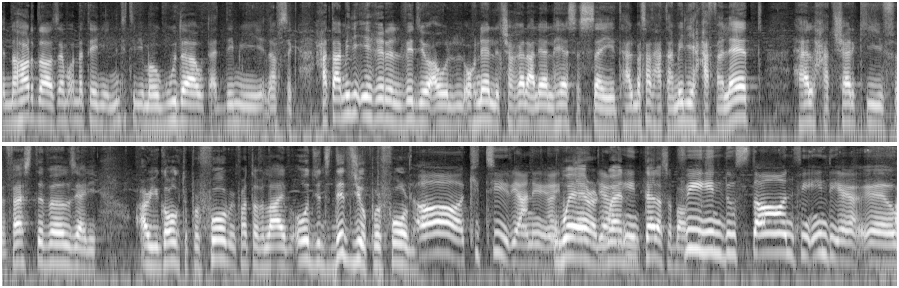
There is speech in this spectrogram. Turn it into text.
النهارده زي ما قلنا تاني إن أنت تبقي موجودة وتقدمي نفسك. هتعملي إيه غير الفيديو أو الأغنية اللي شغال عليها اللي هي سي السيد؟ هل مثلا هتعملي حفلات؟ هل هتشاركي في festivals يعني are you going to perform in front of a live audience? Did you perform? آه كتير يعني. Where and يعني when? Tell us about في. هندوستان في India آه،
